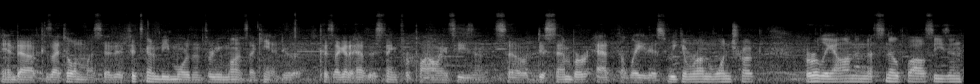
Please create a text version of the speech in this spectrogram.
And because I told them, I said, if it's going to be more than three months, I can't do it because I got to have this thing for plowing season. So December at the latest. We can run one truck early on in the snowplow season,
